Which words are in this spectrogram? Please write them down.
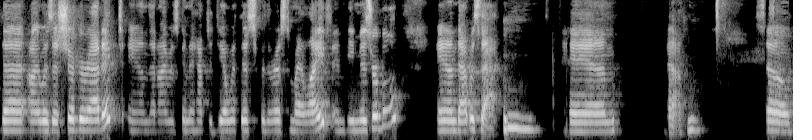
that I was a sugar addict and that I was going to have to deal with this for the rest of my life and be miserable. And that was that. And yeah. So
